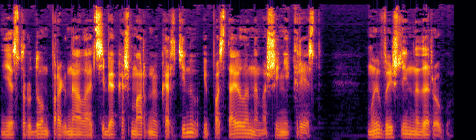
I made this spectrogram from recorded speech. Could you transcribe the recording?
Я с трудом прогнала от себя кошмарную картину и поставила на машине крест. Мы вышли на дорогу.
